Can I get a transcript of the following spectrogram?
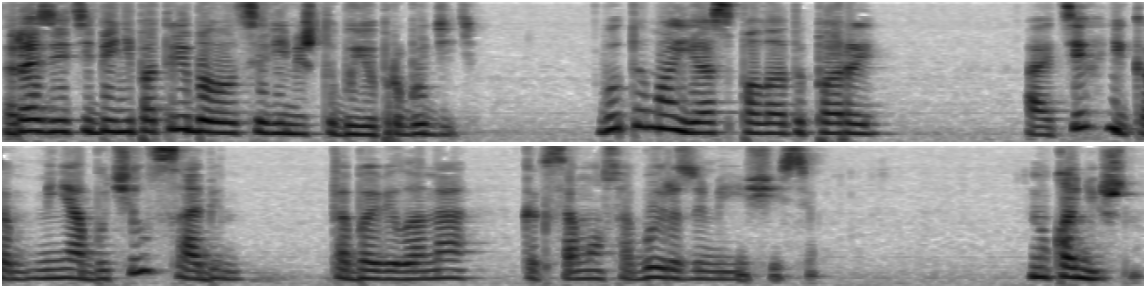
Разве тебе не потребовалось время, чтобы ее пробудить? Вот и моя спала до поры. А техникам меня обучил Сабин», – добавила она, как само собой разумеющееся. «Ну, конечно.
